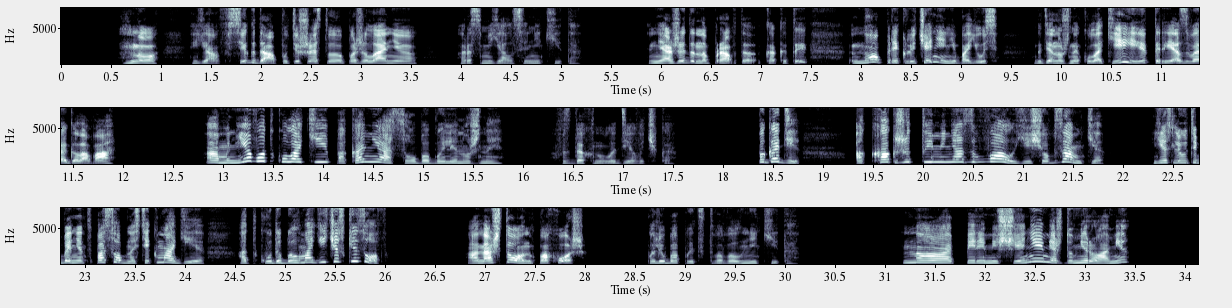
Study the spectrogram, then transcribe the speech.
Но я всегда путешествую по желанию, рассмеялся Никита. Неожиданно, правда, как и ты, но приключений не боюсь, где нужны кулаки и трезвая голова. А мне вот кулаки пока не особо были нужны вздохнула девочка. Погоди, а как же ты меня звал еще в замке? Если у тебя нет способности к магии, откуда был магический зов? А на что он похож? полюбопытствовал Никита. На перемещение между мирами?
